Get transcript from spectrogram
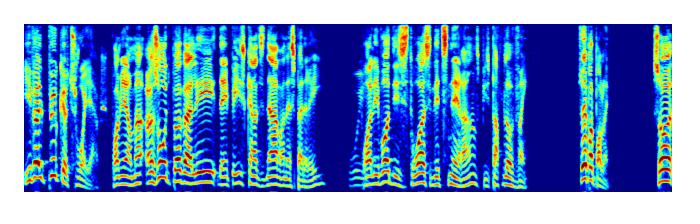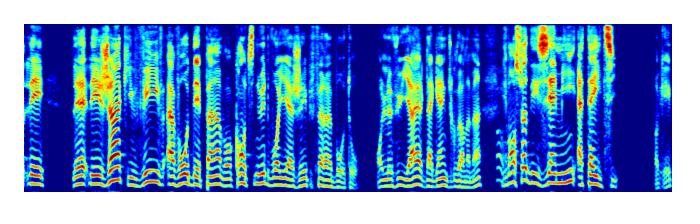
Ils veulent plus que tu voyages. Premièrement, eux autres peuvent aller les pays scandinaves en espadrille Oui. pour aller voir des histoires, c'est l'itinérance, puis ils partent là 20. Ça, y a pas de problème. Ça, les, les, les gens qui vivent à vos dépens vont continuer de voyager puis faire un beau tour. On l'a vu hier avec la gang du gouvernement. Ils vont se faire des amis à Tahiti. OK?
